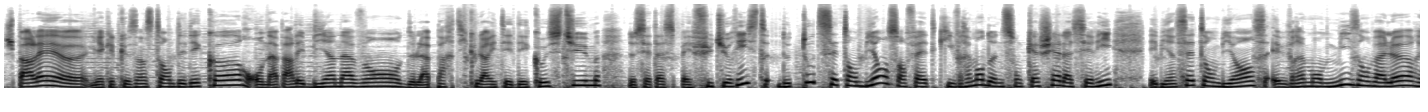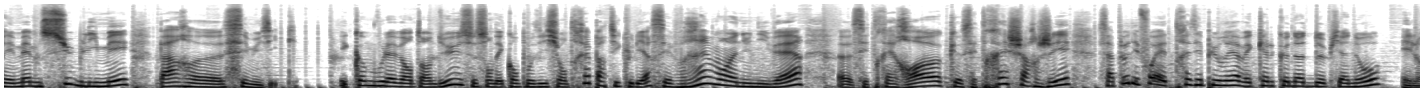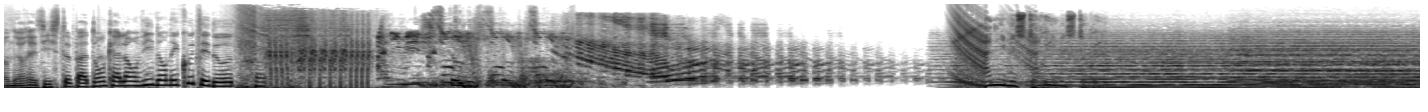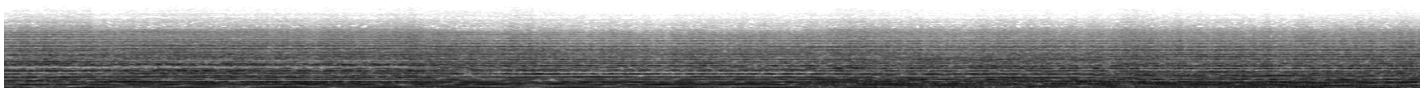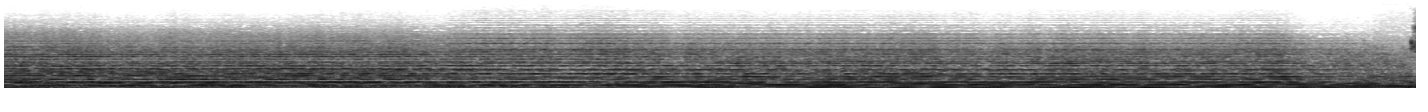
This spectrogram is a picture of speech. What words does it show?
Je parlais euh, il y a quelques instants des décors, on a parlé bien avant de la particularité des costumes, de cet aspect futuriste, de toute cette ambiance en fait qui vraiment donne son cachet à la série. Et eh bien cette ambiance est vraiment mise en valeur et même sublimée par euh, ces musiques. Et comme vous l'avez entendu, ce sont des compositions très particulières, c'est vraiment un univers, euh, c'est très rock, c'est très chargé, ça peut des fois être très épuré avec quelques notes de piano, et l'on ne résiste pas donc à l'envie d'en écouter d'autres.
